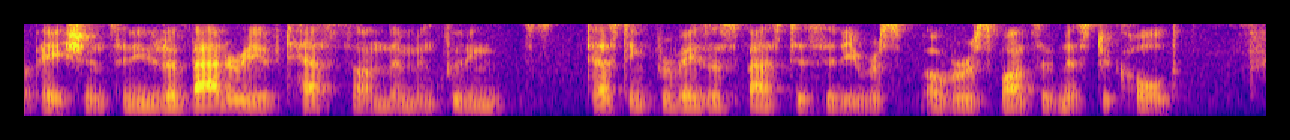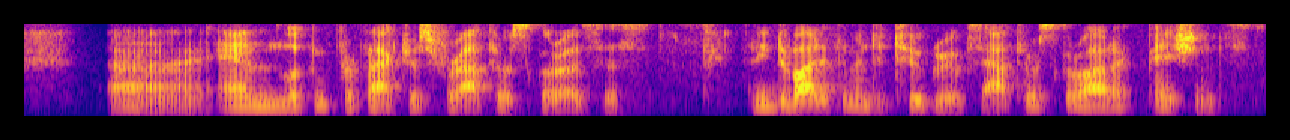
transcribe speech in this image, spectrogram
patients, and he did a battery of tests on them, including testing for vasospasticity res- over responsiveness to cold, uh, and looking for factors for atherosclerosis. And he divided them into two groups: atherosclerotic patients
